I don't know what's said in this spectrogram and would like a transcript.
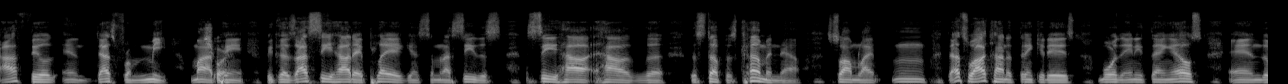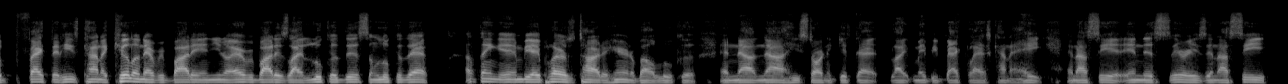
I feel, and that's from me, my sure. opinion, because I see how they play against them, and I see this, see how how the the stuff is coming now. So I'm like, mm, that's what I kind of think it is more than anything else, and the fact that he's kind of killing everybody, and you know everybody's like, look at this and look at that. I think NBA players are tired of hearing about Luka, and now now he's starting to get that like maybe backlash kind of hate, and I see it in this series, and I see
